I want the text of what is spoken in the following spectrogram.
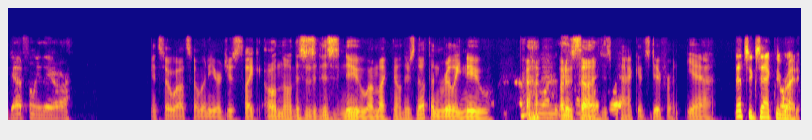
Definitely they are. And so while so many are just like, oh no, this is this is new. I'm like, no, there's nothing really new New under under the sun. Just whatsoever. packaged different. Yeah. That's exactly right.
